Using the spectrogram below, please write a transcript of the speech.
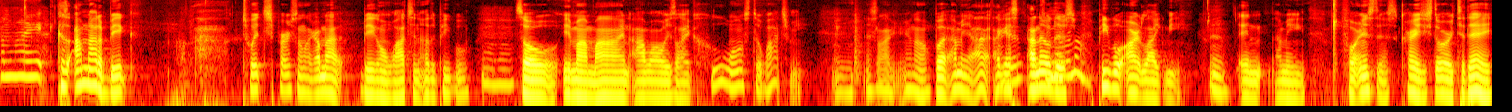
I'm like, Cause I'm not a big Twitch person. Like I'm not big on watching other people. mm-hmm. So in my mind, I'm always like, who wants to watch me? It's like you know, but I mean, I, I, I guess guess I know there's know. people aren't like me, Yeah. and I mean, for instance, crazy story today.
